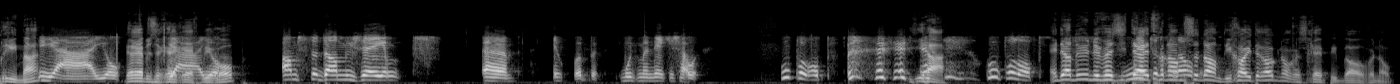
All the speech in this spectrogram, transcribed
Prima. Ja, joh. Daar hebben ze geen Ja, recht meer joh. op. Amsterdam Museum. eh, ik eh, moet me netjes houden. Hoepel op. Ja. Hoepel op. En dan de Universiteit van geloven. Amsterdam, die gooit er ook nog een schepje bovenop.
